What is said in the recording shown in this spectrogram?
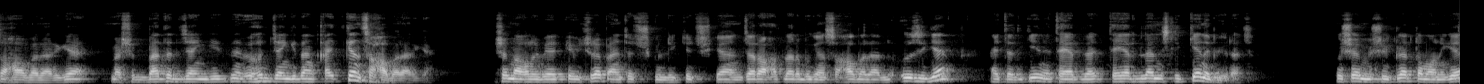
sahobalarga mana shu badr jangidan uhud jangidan qaytgan sahobalarga o'sha mag'lubiyatga uchrab ancha tushkunlikka tushgan jarohatlari bo'lgan sahobalarni o'ziga aytadiki tayyorlanishlikka yana buyuradi o'sha mushriklar tomoniga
